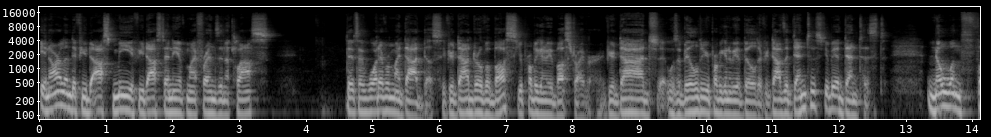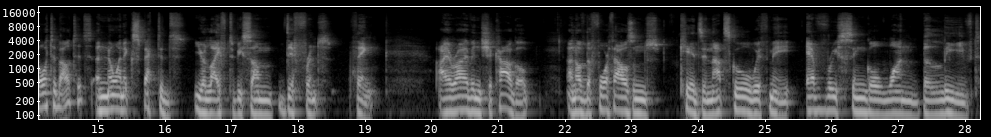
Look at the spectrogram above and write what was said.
in Ireland, if you'd asked me, if you'd asked any of my friends in a class, they said whatever my dad does. If your dad drove a bus, you're probably going to be a bus driver. If your dad was a builder, you're probably going to be a builder. If your dad's a dentist, you'll be a dentist. No one thought about it, and no one expected your life to be some different thing. I arrive in Chicago, and of the 4,000 kids in that school with me, every single one believed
